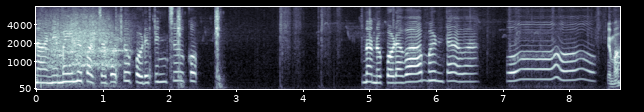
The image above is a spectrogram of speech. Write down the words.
నాణ్యమైన పచ్చబొట్టు పొడిపించుకో. నన్ను పొడవా మంటావా ఓ ఏమా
